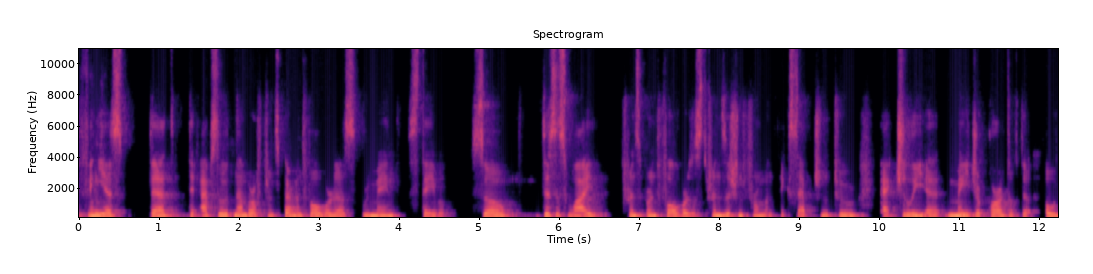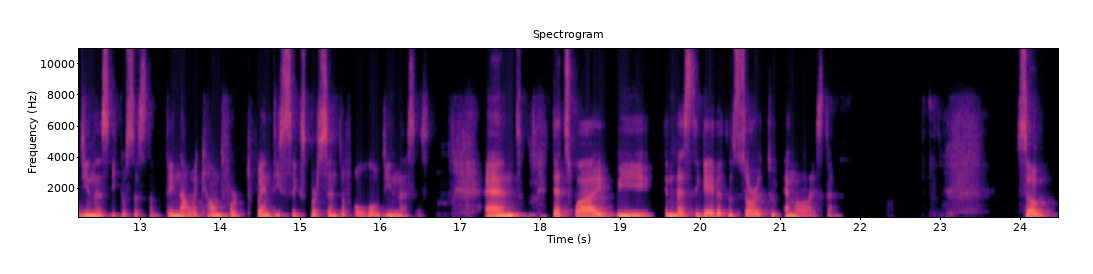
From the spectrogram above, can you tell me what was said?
thing is that the absolute number of transparent forwarders remained stable. So this is why transparent forwarders transitioned from an exception to actually a major part of the ODNS ecosystem. They now account for 26% of all ODNSs. And that's why we investigated and started to analyze them. So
